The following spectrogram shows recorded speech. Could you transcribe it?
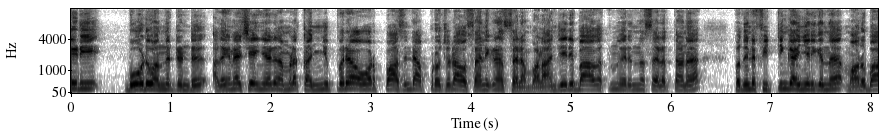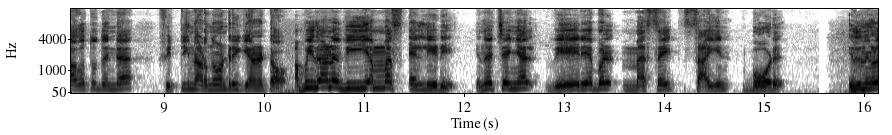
E D board വന്നിട്ടുണ്ട്. അതെങ്ങനെ വെച്ച് കഴിഞ്ഞാൽ നമ്മുടെ കഞ്ഞിപ്പുര ഓവർപാസിന്റെ അപ്രോച്ചോടെ അവസാനിക്കുന്ന സ്ഥലം. വളാഞ്ചേരി ഭാഗത്ത് നിന്ന് വരുന്ന സ്ഥലത്താണ് ഇപ്പൊ ഇതിന്റെ ഫിറ്റിംഗ് കഴിഞ്ഞിരിക്കുന്നത്. മറുഭാഗത്തും ഇതിന്റെ ഫിറ്റിംഗ് നടന്നുകൊണ്ടിരിക്കുകയാണ് കേട്ടോ അപ്പോൾ ഇതാണ് V M S L E D എന്ന് വെച്ച് കഴിഞ്ഞാൽ വേരിയബിൾ മെസ്സേജ് സൈൻ ബോർഡ് ഇത് നിങ്ങൾ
